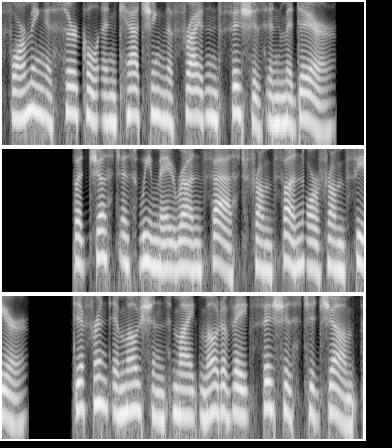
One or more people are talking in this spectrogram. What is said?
forming a circle and catching the frightened fishes in midair. But just as we may run fast from fun or from fear, different emotions might motivate fishes to jump.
